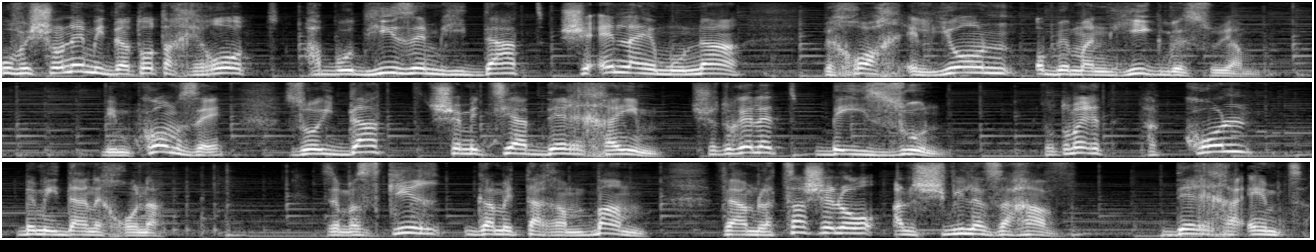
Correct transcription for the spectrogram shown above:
ובשונה מדתות אחרות, הבודהיזם היא דת שאין לה אמונה בכוח עליון או במנהיג מסוים. במקום זה, זוהי דת שמציעה דרך חיים, שדוגלת באיזון. זאת אומרת, הכל במידה נכונה. זה מזכיר גם את הרמב"ם וההמלצה שלו על שביל הזהב, דרך האמצע.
